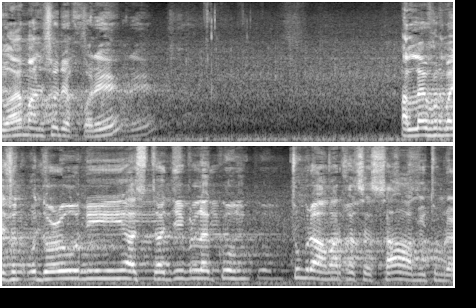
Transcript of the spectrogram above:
দোয়া মানুষের করে। আল্লাহ ফরমাইছেন লাকুম। তোমরা আমার কাছে চাও, আমি তোমরা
